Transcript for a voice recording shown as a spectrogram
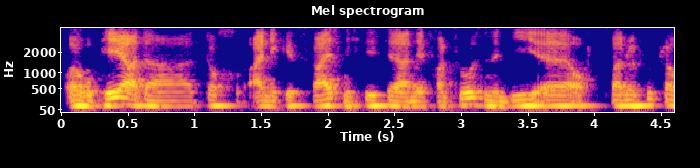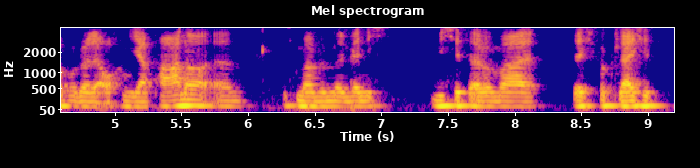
Europäer da doch einiges reißen. Ich sehe es ja an den Franzosen, wenn die äh, auch die 205 laufen oder auch ein Japaner. Ähm, ich meine, wenn, wenn ich mich jetzt einfach mal, sag ich vergleiche jetzt,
